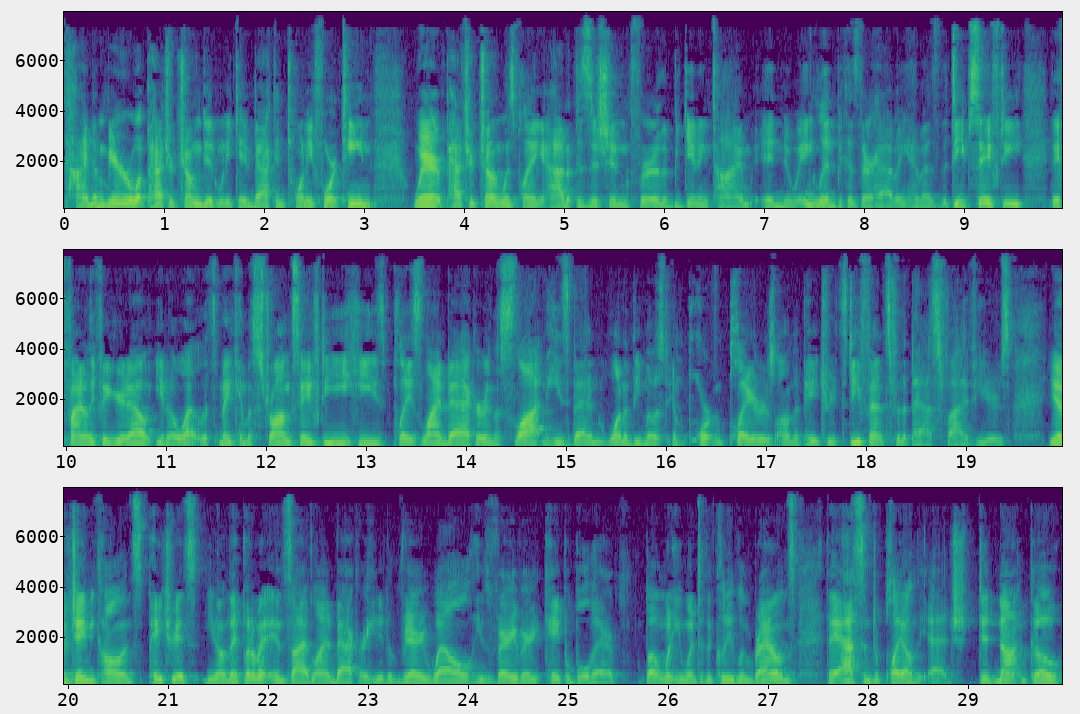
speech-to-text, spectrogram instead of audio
kind of mirror what Patrick Chung did when he came back in 2014, where Patrick Chung was playing out of position for the beginning time in New England because they're having him as the deep safety. They finally figured out, you know what, let's make him a strong safety. He plays linebacker in the slot, and he's been one of the most important players on the Patriots defense for the past five years. You have Jamie Collins. Patriots, you know, they put him at inside linebacker. He did very well. He's very, very capable there but when he went to the Cleveland Browns, they asked him to play on the edge. Did not go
